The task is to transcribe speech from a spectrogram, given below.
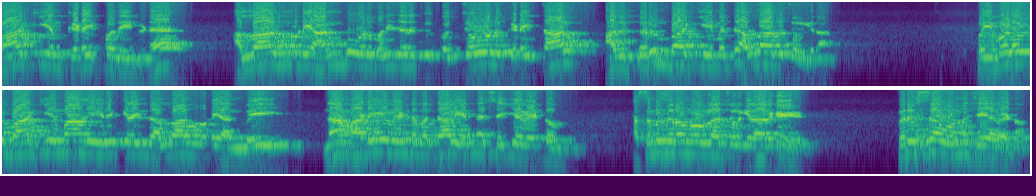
பாக்கியம் கிடைப்பதை விட அல்லாஹனுடைய அன்பு ஒரு மனிதருக்கு கொஞ்சோடு கிடைத்தால் அது பெரும் பாக்கியம் என்று அல்லாஹ் சொல்கிறான். இப்ப இவ்வளவு பாக்கியமாக இருக்கிற இந்த அல்லாஹனுடைய அன்பை நாம் அடைய வேண்டும் என்றால் என்ன செய்ய வேண்டும்? அசம்பசிரமுல்லா சொல்கிறார்கள் பெருசா ஒண்ணும் செய்ய வேண்டாம்.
